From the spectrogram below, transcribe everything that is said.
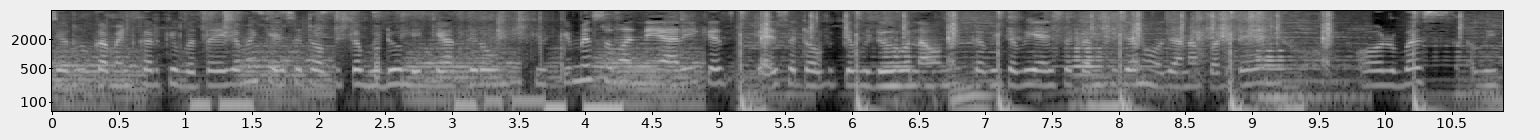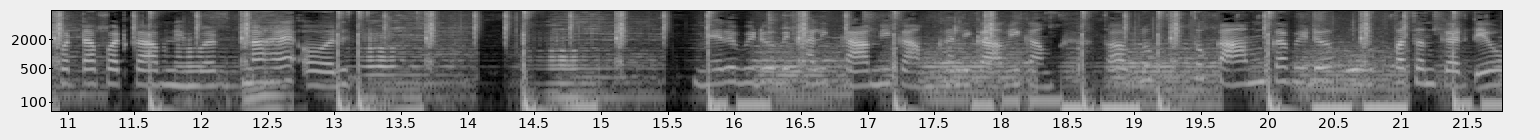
ज़रूर कमेंट करके बताइएगा, मैं कैसे टॉपिक का वीडियो लेके आती रहूँगी, क्योंकि मैं समझ नहीं आ रही कैसे कैसे टॉपिक का वीडियो बनाऊँगी। कभी कभी ऐसे कन्फ्यूज़न हो जाना पड़ते हैं। और बस, अभी फटाफट काम निपटना है और मेरे वीडियो में खाली काम ही काम, खाली काम ही काम। तो आप लोग तो काम का वीडियो बहुत पसंद करते हो,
